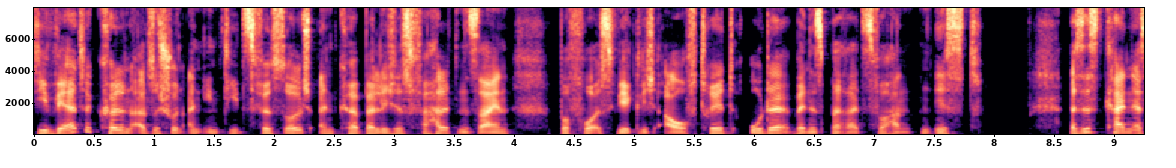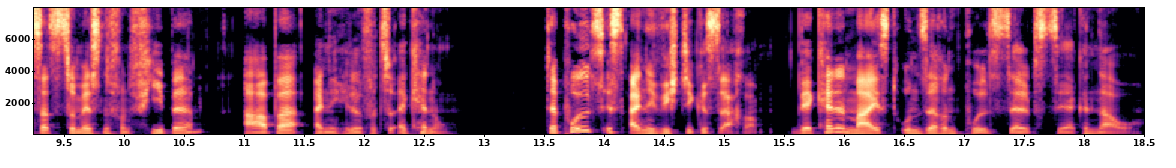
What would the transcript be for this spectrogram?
Die Werte können also schon ein Indiz für solch ein körperliches Verhalten sein, bevor es wirklich auftritt oder wenn es bereits vorhanden ist. Es ist kein Ersatz zum Messen von Fieber, aber eine Hilfe zur Erkennung. Der Puls ist eine wichtige Sache. Wir kennen meist unseren Puls selbst sehr genau.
